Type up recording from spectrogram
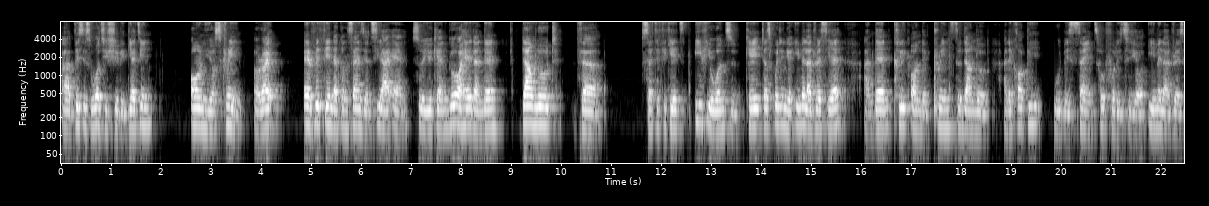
uh, this is what you should be getting on your screen. All right, everything that concerns your TIN. So you can go ahead and then download the certificate if you want to. Okay, just put in your email address here and then click on the print to download, and a copy would be sent hopefully to your email address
